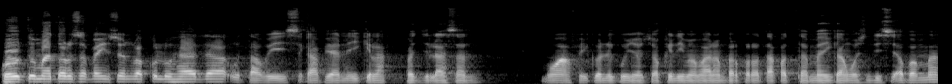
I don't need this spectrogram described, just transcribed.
Qultu matur sapa ingsun wa kullu hadza? Utawi sekabian ikilah penjelasan. Muafiqun iku nyocoki lima marang perkara takut damai ingkang wis dhisik apa ma?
